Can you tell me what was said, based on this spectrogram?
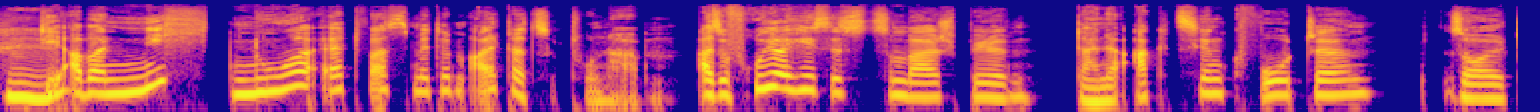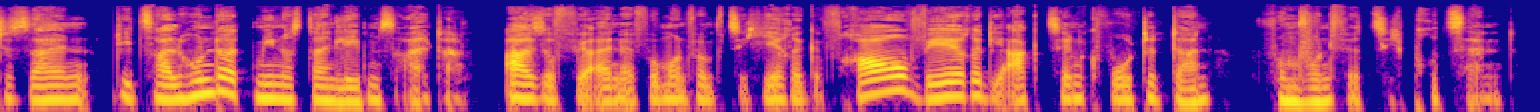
mhm. die aber nicht nur etwas mit dem Alter zu tun haben. Also früher hieß es zum Beispiel, deine Aktienquote sollte sein die Zahl 100 minus dein Lebensalter. Also für eine 55-jährige Frau wäre die Aktienquote dann 45 Prozent.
